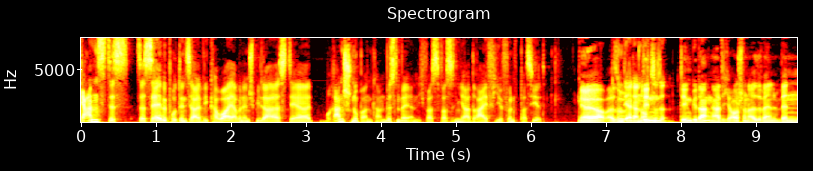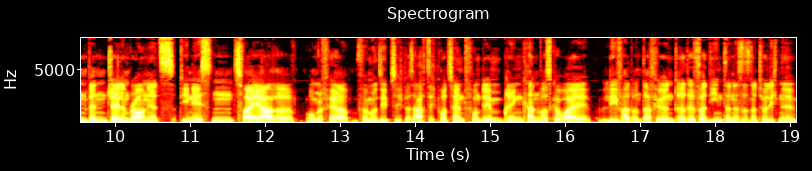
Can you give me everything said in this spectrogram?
ganz das, dasselbe Potenzial wie Kawhi, aber einen Spieler hast, der ranschnuppern kann. Wissen wir ja nicht, was, was in Jahr 3, 4, 5 passiert. Ja, ja, also den, den Gedanken hatte ich auch schon. Also wenn, wenn, wenn Jalen Brown jetzt die nächsten zwei Jahre ungefähr 75 bis 80 Prozent von dem bringen kann, was Kawhi liefert und dafür ein Drittel verdient, dann ist es natürlich eine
